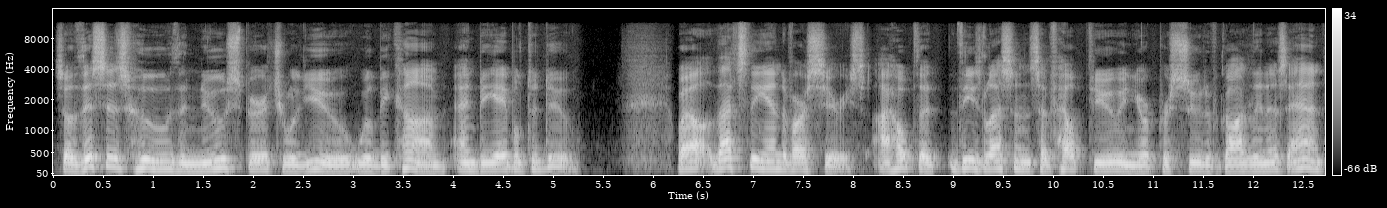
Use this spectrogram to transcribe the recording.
So, this is who the new spiritual you will become and be able to do. Well, that's the end of our series. I hope that these lessons have helped you in your pursuit of godliness, and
